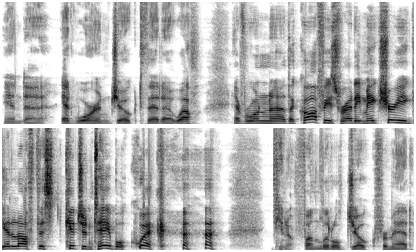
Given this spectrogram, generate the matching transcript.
And uh, Ed Warren joked that, uh, well, everyone, uh, the coffee's ready. Make sure you get it off this kitchen table quick. you know, fun little joke from Ed.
